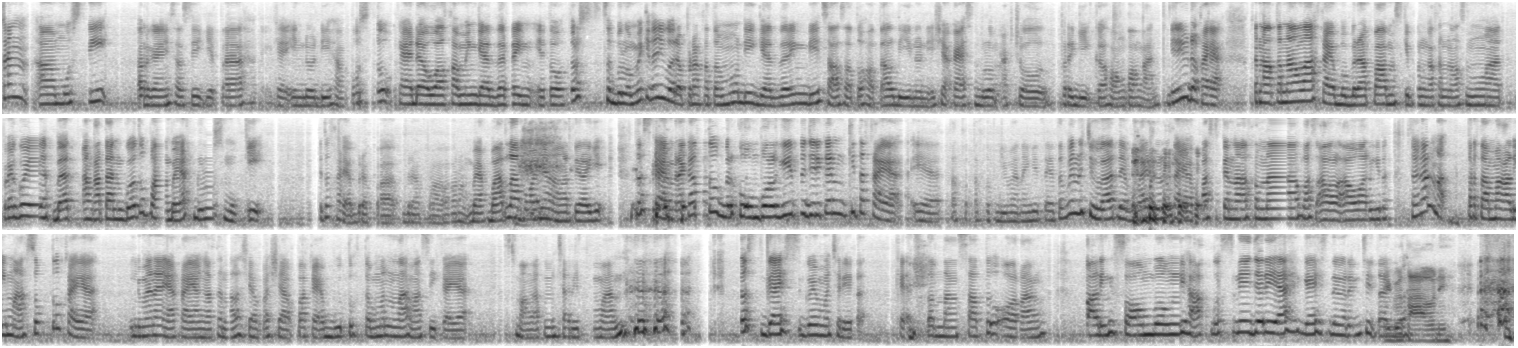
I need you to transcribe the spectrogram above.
kan em, Musti organisasi kita kayak Indo di Hapus tuh kayak ada welcoming gathering itu. Terus sebelumnya kita juga ada pernah ketemu di gathering di salah satu hotel di Indonesia kayak sebelum actual pergi ke Hong Kong kan. Jadi udah kayak kenal-kenal lah kayak beberapa meskipun nggak kenal semua. Pokoknya gue inget banget angkatan gue tuh paling banyak dulu Smuki itu kayak berapa berapa orang? Banyak banget lah pokoknya nggak ngerti lagi. Terus kayak mereka tuh berkumpul gitu jadi kan kita kayak ya takut takut gimana gitu ya. Tapi lucu banget ya pokoknya dulu kayak pas kenal kenal pas awal awal gitu. Saya kan ma- pertama kali masuk tuh kayak gimana ya kayak nggak kenal siapa siapa kayak butuh temen lah masih kayak semangat mencari teman. Terus guys gue mau cerita. Kayak tentang satu orang paling sombong di Hakus nih jadi ya guys dengerin cerita Ya, gue gue tahu nih.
